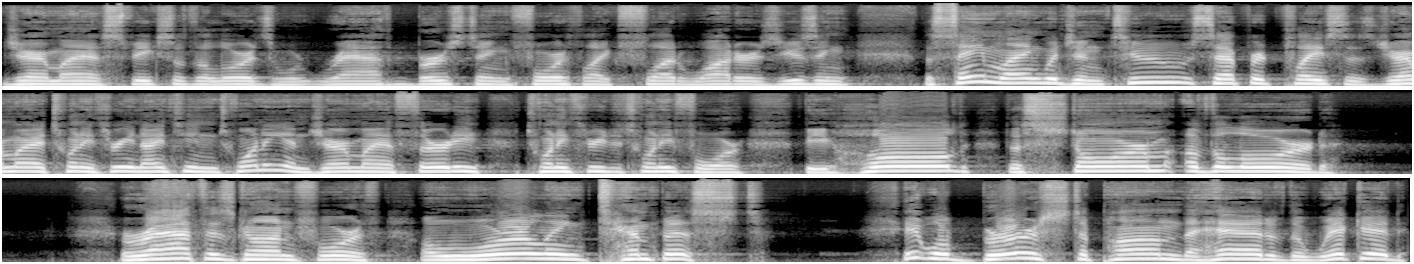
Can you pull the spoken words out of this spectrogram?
Jeremiah speaks of the Lord's wrath bursting forth like flood waters, using the same language in two separate places Jeremiah 23, 19 and 20, and Jeremiah 30, 23 to 24. Behold the storm of the Lord. Wrath has gone forth, a whirling tempest it will burst upon the head of the wicked.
